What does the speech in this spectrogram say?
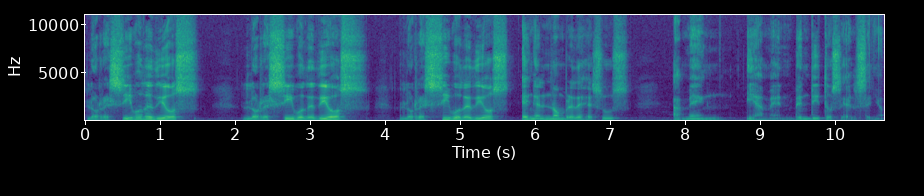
lo recibo de Dios, lo recibo de Dios, lo recibo de Dios en el nombre de Jesús. Amén y amén. Bendito sea el Señor.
